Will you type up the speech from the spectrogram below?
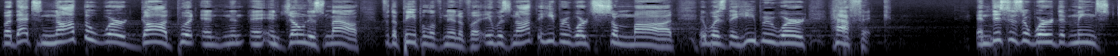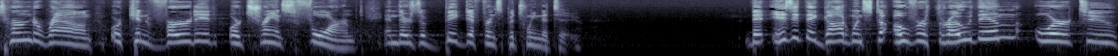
But that's not the word God put in, in Jonah's mouth for the people of Nineveh. It was not the Hebrew word samad, it was the Hebrew word hafik. And this is a word that means turned around or converted or transformed. And there's a big difference between the two that is it that God wants to overthrow them or to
